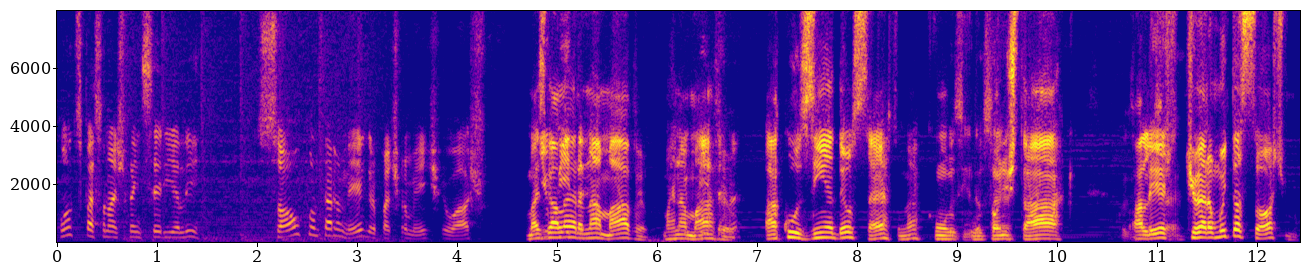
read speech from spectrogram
quantos personagens pra inserir ali? Só o Pantera Negra, praticamente, eu acho. Mas, E galera, Peter? na Marvel, mas na o Peter, Marvel, né? a cozinha deu certo, né? Com o, Tony certo. Stark. Ali tiveram muita sorte, mano.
